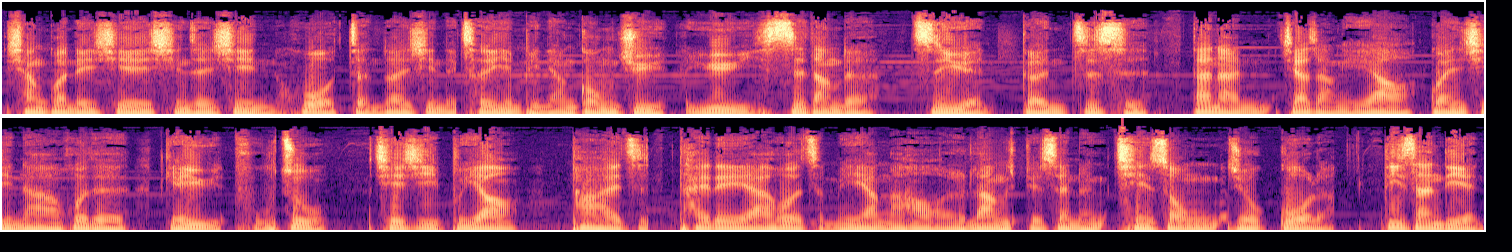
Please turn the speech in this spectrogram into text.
相关的一些形成性或诊断性的测验评量工具，予以适当的资源跟支持。当然，家长也要关心啊，或者给予辅助，切记不要怕孩子太累啊，或者怎么样啊，哈，让学生能轻松就过了。第三点。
